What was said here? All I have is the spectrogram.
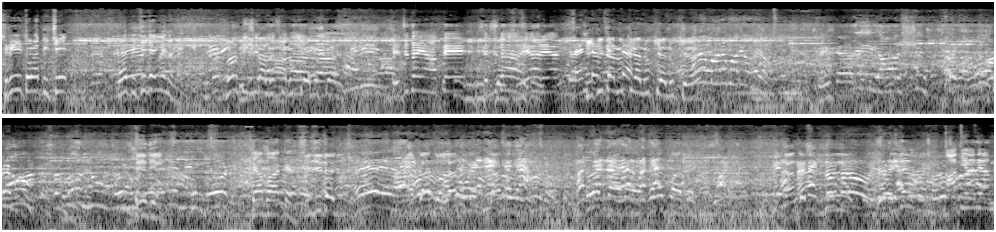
श्री थोड़ा पीछे थोड़ा पीछे जाइए ना थोड़ा पीछे सिर्जिता यहाँ पे सिर्जिता यार यार जीजा look here look here look here दे दिया क्या बात है अब जान दो जान दो जान दो इग्नोर करो आप यहाँ ध्यान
